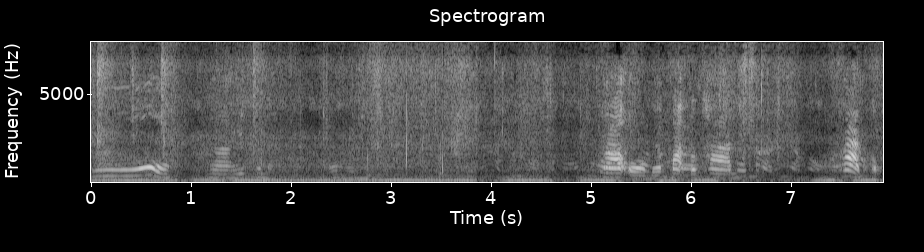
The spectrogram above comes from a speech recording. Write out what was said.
โอ้งาเฮ็ดขนาดงาออกแบบมาตรฐานขาดออก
